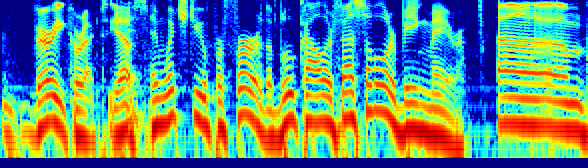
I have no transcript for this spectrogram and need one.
Very correct. Yes. And which do you prefer, the Blue Collar Festival or being mayor? Um,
